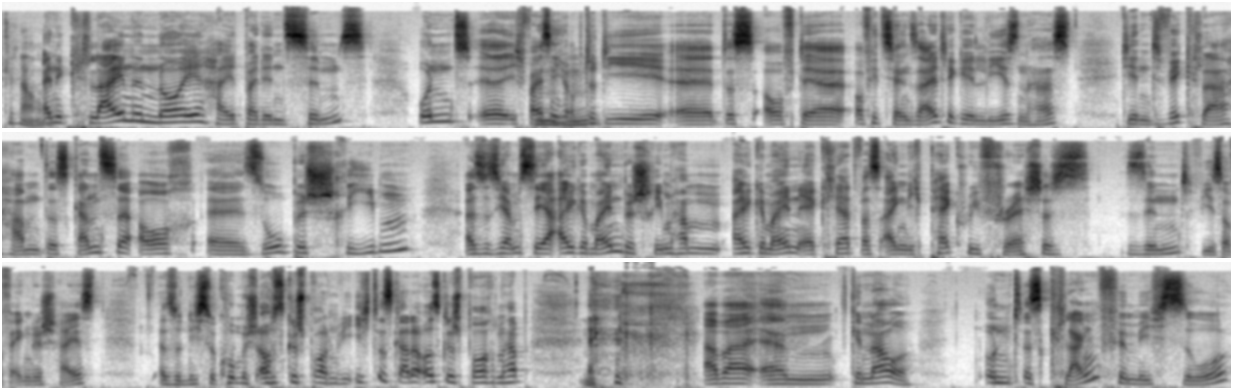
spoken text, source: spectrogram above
genau. eine kleine Neuheit bei den Sims. Und äh, ich weiß mhm. nicht, ob mhm. du die, äh, das auf der offiziellen Seite gelesen hast. Die Entwickler haben das Ganze auch äh, so beschrieben. Also sie haben es sehr allgemein beschrieben, haben allgemein erklärt, was eigentlich Pack Refreshes sind, wie es auf Englisch heißt. Also nicht so komisch ausgesprochen, wie ich das gerade ausgesprochen habe. Aber ähm, genau. Und es klang für mich so,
